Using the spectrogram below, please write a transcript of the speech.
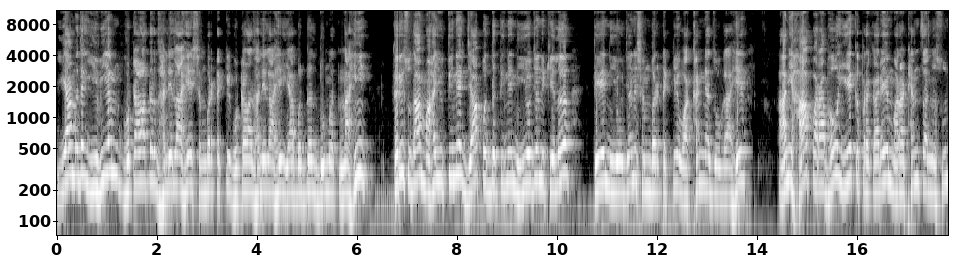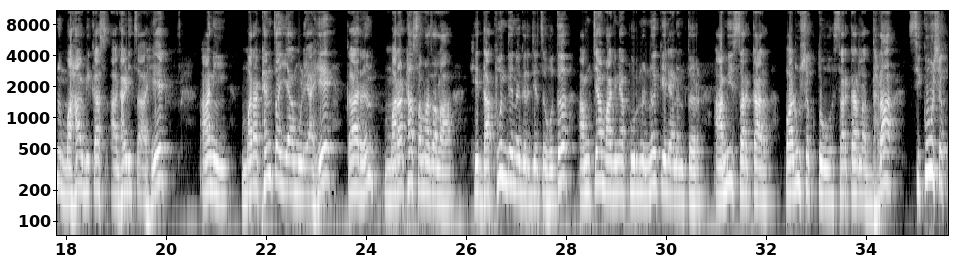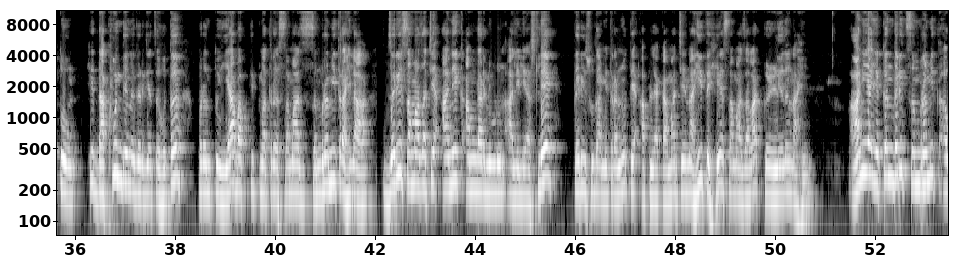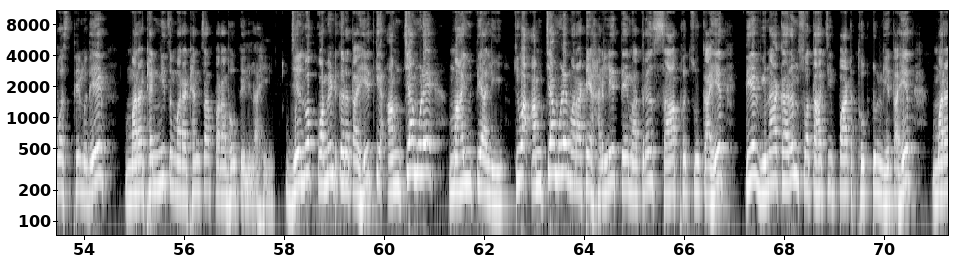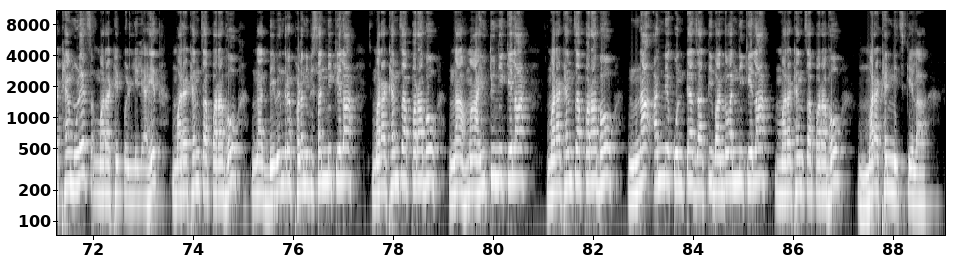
यामध्ये ई व्ही एम घोटाळा तर झालेला आहे शंभर टक्के घोटाळा झालेला आहे याबद्दल दुमत नाही. तरी सुद्धा महायुतीने ज्या पद्धतीने नियोजन केलं ते नियोजन शंभर टक्के वाखाणण्याजोगं आहे. आणि हा पराभव एक प्रकारे मराठ्यांचा नसून महाविकास आघाडीचा आहे. आणि मराठ्यांचा यामुळे आहे कारण मराठा समाजाला हे दाखवून देणं गरजेचं होतं. आमच्या मागण्या पूर्ण न केल्यानंतर आम्ही सरकार पाडू शकतो सरकारला धडा शिकवू शकतो. हे दाखवून देणं गरजेचं होतं परंतु या बाबतीत मात्र समाज संभ्रमित राहिला. जरी समाजाचे अनेक आमदार निवडून आलेले असले तरी सुद्धा मित्रांनो ते आपल्या कामाचे नाहीत हे समाजाला कळलेलं नाही. आणि या एकंदरीत संभ्रमित अवस्थेमध्ये मराठ्यांनीच मराठ्यांचा पराभव केलेला आहे. जे लोक कॉमेंट करत आहेत की आमच्यामुळे महायुती आली किंवा आमच्यामुळे मराठे हरले ते मात्र साफ चूक आहेत. ते विनाकारण स्वतःची पाठ थोपटून घेत आहेत. मराठ्यामुळेच मराठे पडलेले आहेत. मराठ्यांचा पराभव ना देवेंद्र फडणवीसांनी केला मराठ्यांचा पराभव ना महायुतींनी केला मराठ्यांचा पराभव ना अन्य कोणत्या जाती बांधवांनी केला मराठ्यांचा पराभव मराठ्यांनीच केला.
